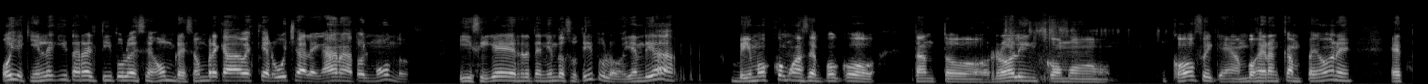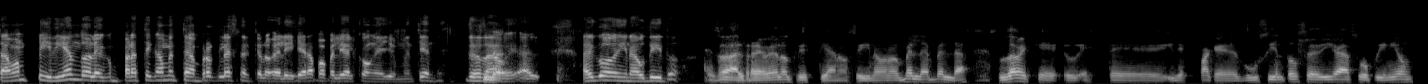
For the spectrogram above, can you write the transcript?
oye, ¿quién le quitará el título a ese hombre? Ese hombre cada vez que lucha le gana a todo el mundo y sigue reteniendo su título. Hoy en día vimos como hace poco tanto Rollins como Kofi, que ambos eran campeones, estaban pidiéndole prácticamente a Brock Lesnar que los eligiera para pelear con ellos, ¿me entiendes? algo inaudito. Eso al revelo cristiano, sí, no, no es verdad, es verdad. Tú sabes que, este, y para que Gucci entonces diga su opinión,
